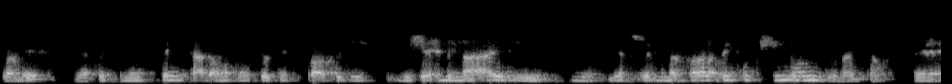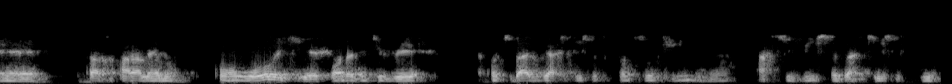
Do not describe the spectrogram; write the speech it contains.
planeta. E a crescimento tem cada um tem o seu tempo próprio de, de germinar e, e, essa germinação ela vem continuando, né? Então, é, faço paralelo com hoje, é quando a gente vê a quantidade de artistas que estão surgindo, né? Ativistas, artistas que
